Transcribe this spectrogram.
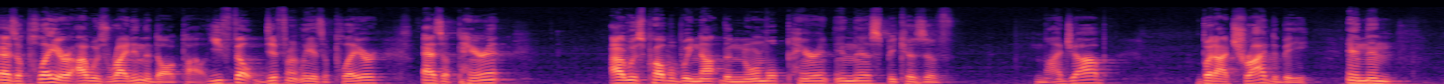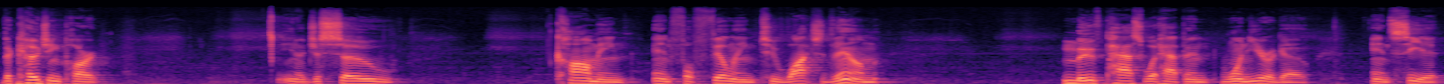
as a player, I was right in the dog pile. You felt differently as a player. As a parent, I was probably not the normal parent in this because of my job, but I tried to be. And then the coaching part, you know, just so calming and fulfilling to watch them move past what happened one year ago and see it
